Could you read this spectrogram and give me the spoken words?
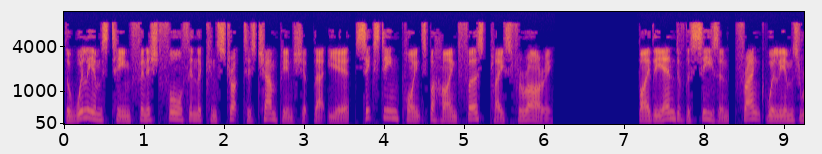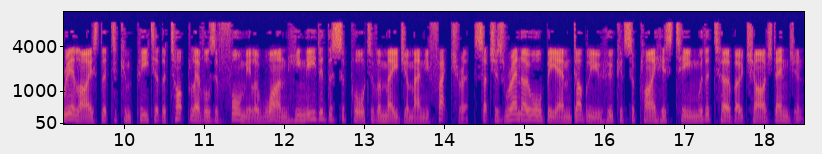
The Williams team finished fourth in the Constructors' Championship that year, 16 points behind first-place Ferrari. By the end of the season, Frank Williams realized that to compete at the top levels of Formula One he needed the support of a major manufacturer, such as Renault or BMW who could supply his team with a turbocharged engine.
